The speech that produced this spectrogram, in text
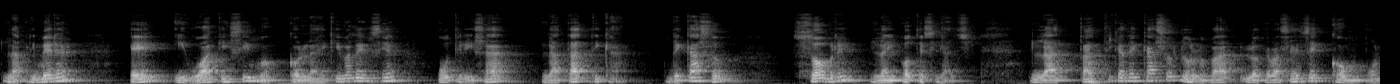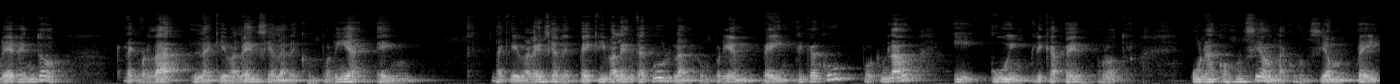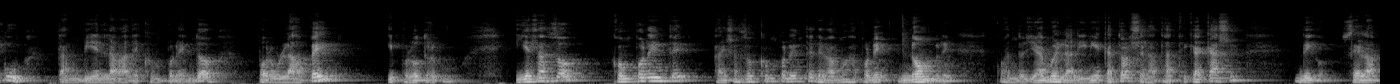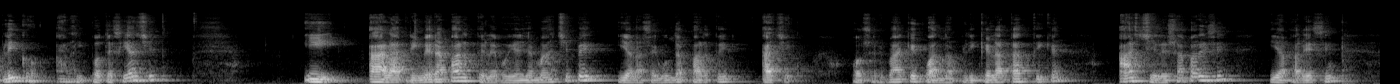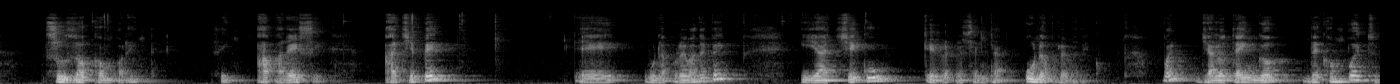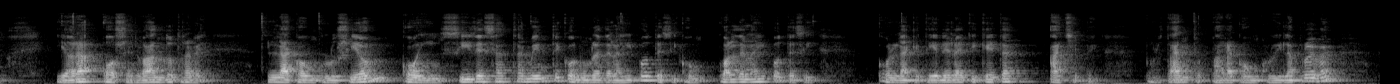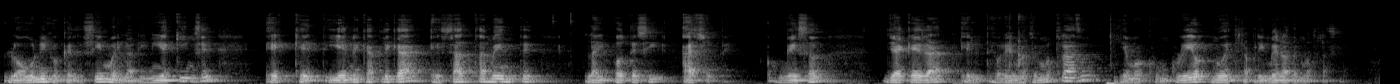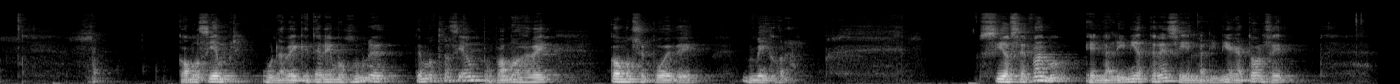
La primera es, igual que hicimos con las equivalencias, utilizar la táctica de caso sobre la hipótesis H. La táctica de caso lo que va a hacer es componer en dos Recordad, la equivalencia la descomponía en la equivalencia de P equivalente a Q, la descomponía en P implica Q por un lado y Q implica P por otro. Una conjunción, la conjunción P y Q, también la va descomponiendo por un lado P y por otro Q. Y esas dos componentes, a esas dos componentes le vamos a poner nombre. Cuando llamo en la línea 14 la táctica CASE, digo, se lo aplico a la hipótesis H y a la primera parte le voy a llamar HP y a la segunda parte HQ. Observad que cuando aplique la táctica, H desaparece y aparecen sus dos componentes. ¿Sí? Aparece HP, que es una prueba de P, y HQ, que representa una prueba de Q. Bueno, ya lo tengo descompuesto. Y ahora observando otra vez la conclusión coincide exactamente con una de las hipótesis. ¿Con cuál de las hipótesis? Con la que tiene la etiqueta HP. Por tanto, para concluir la prueba, lo único que decimos en la línea 15 es que tiene que aplicar exactamente la hipótesis HP. Con eso ya queda el teorema demostrado y hemos concluido nuestra primera demostración. Como siempre, una vez que tenemos una demostración, pues vamos a ver cómo se puede mejorar. Si observamos en la línea 13 y en la línea 14,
